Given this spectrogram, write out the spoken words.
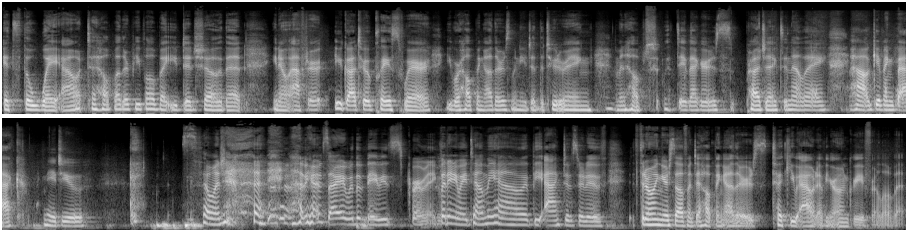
it's the way out to help other people but you did show that you know after you got to a place where you were helping others when you did the tutoring mm-hmm. and helped with dave eggers project in la how giving back made you so much happier. I'm sorry with the baby squirming. But anyway, tell me how the act of sort of throwing yourself into helping others took you out of your own grief for a little bit.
